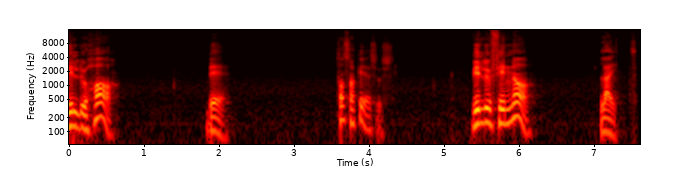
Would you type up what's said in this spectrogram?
Vil du ha? Be. Sånn snakker Jesus. Vil du finne? Leit.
